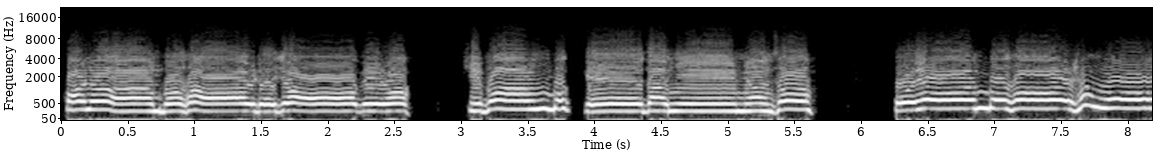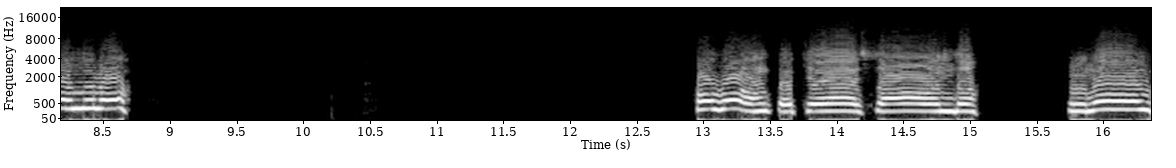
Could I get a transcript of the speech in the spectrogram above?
관음 보살 대접이로 지방 밖에 다니면서 보현보살 형원으로 허공 끝에 사운드 이는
